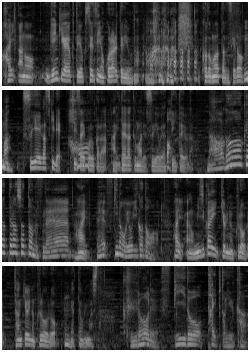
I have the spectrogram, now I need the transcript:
はい、あの元気が良くてよく先生に怒られてるようなあ 子供だったんですけど、うん。まあ水泳が好きで小さい頃から、はい、大学まで水泳をやっていたような、長くやってらっしゃったんですね。はい、え好きな泳ぎ方は？はい、あの短い距離のクロール短距離のクロールをやっておりました、クロールスピードタイプというか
